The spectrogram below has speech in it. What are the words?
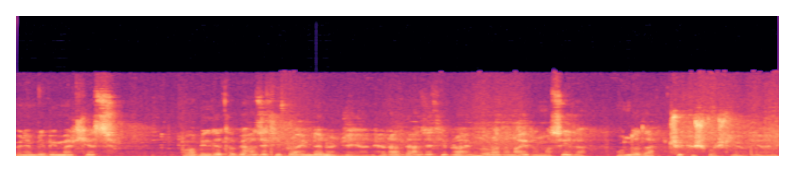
önemli bir merkez. Babil de tabi Hz. İbrahim'den önce yani herhalde Hz. İbrahim'in oradan ayrılmasıyla onda da çöküş başlıyor yani.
